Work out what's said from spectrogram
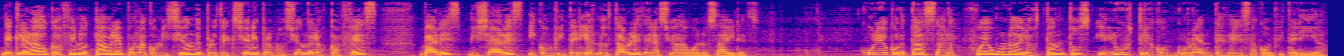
declarado café notable por la Comisión de Protección y Promoción de los Cafés, Bares, Billares y Confiterías Notables de la Ciudad de Buenos Aires. Julio Cortázar fue uno de los tantos ilustres concurrentes de esa confitería.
